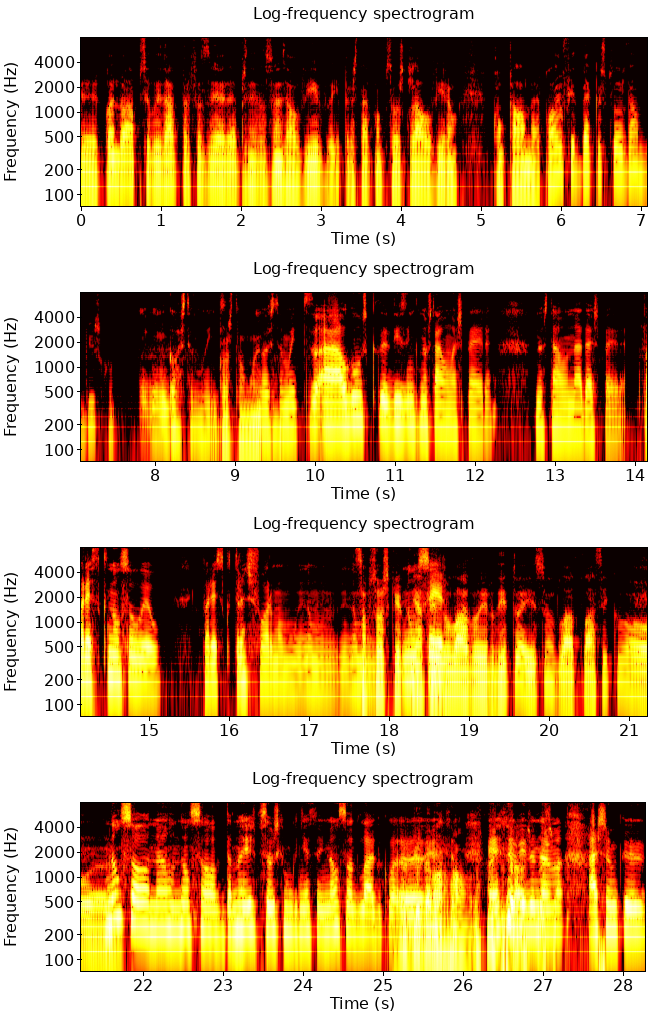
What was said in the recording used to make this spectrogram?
eh, quando há a possibilidade para fazer apresentações ao vivo e para estar com pessoas que já ouviram com calma? Qual é o feedback que as pessoas dão do disco? Gostam muito. Gostam muito? Gostam muito. Há alguns que dizem que não estavam à espera, não estavam nada à espera. Parece que não sou eu, parece que transformam-me num, num. São pessoas que a conhecem ser. do lado erudito, é isso? Do lado clássico? Ou, eh, Não só, não, não só. Também as pessoas que me conhecem, não só do lado cla- da vida eh, normal? É, da vida normal. Acham que,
